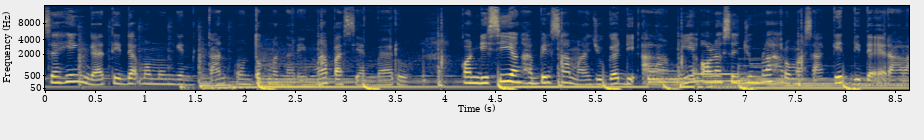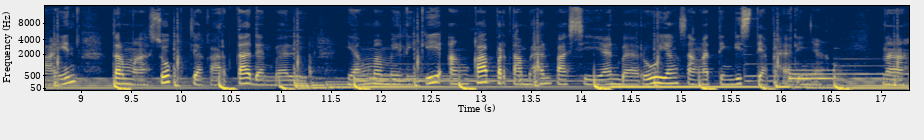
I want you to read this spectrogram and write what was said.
sehingga tidak memungkinkan untuk menerima pasien baru. Kondisi yang hampir sama juga dialami oleh sejumlah rumah sakit di daerah lain, termasuk Jakarta dan Bali, yang memiliki angka pertambahan pasien baru yang sangat tinggi setiap harinya. Nah,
